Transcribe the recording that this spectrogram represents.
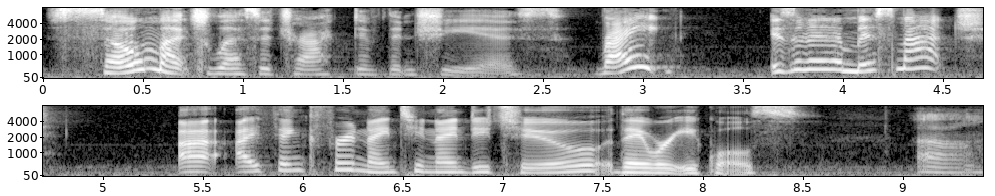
so much less attractive than she is, right? Isn't it a mismatch? I I think for 1992 they were equals. Oh.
